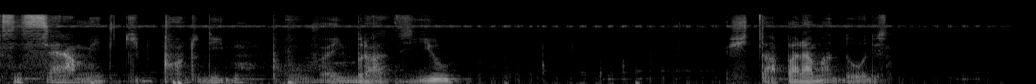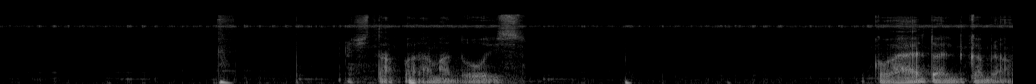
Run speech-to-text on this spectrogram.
Sinceramente, que ponto de pô, velho, Brasil está para amadores. Está para amadores. Correto, Hélio Cabral?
